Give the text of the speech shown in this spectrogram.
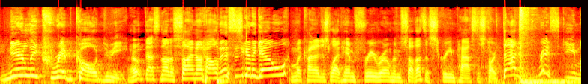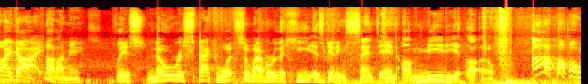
nearly crib called me. I hope that's not a sign on how this is gonna go. I'm gonna kind of just let him free roam himself. That's a screen pass to start. That is risky, my guy. Not on me please. No respect whatsoever. The heat is getting sent in immediate. Uh-oh. Oh,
